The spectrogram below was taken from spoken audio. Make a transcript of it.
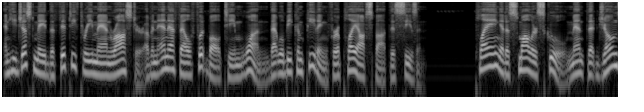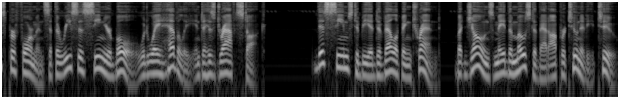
and he just made the 53-man roster of an NFL football team one that will be competing for a playoff spot this season. Playing at a smaller school meant that Jones' performance at the Reese's Senior Bowl would weigh heavily into his draft stock. This seems to be a developing trend, but Jones made the most of that opportunity too.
